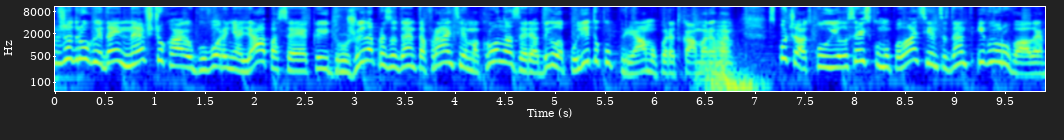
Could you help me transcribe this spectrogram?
Вже другий день не вщухає обговорення ляпаса, який дружина президента Франції Макрона зарядила політику прямо перед камерами. Спочатку у Єлисейському палаці інцидент ігнорували.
